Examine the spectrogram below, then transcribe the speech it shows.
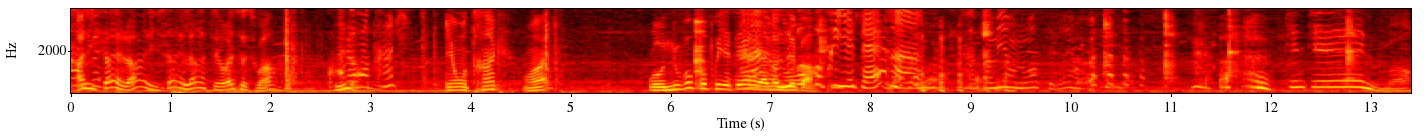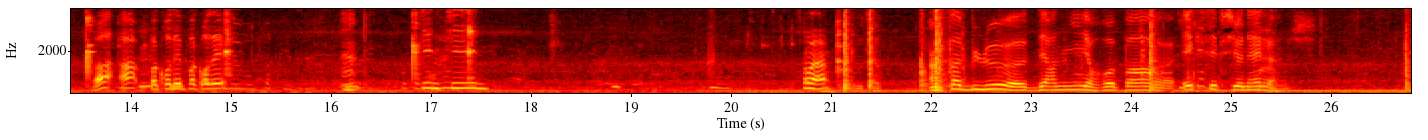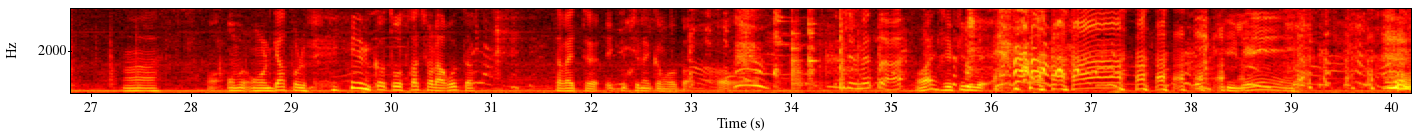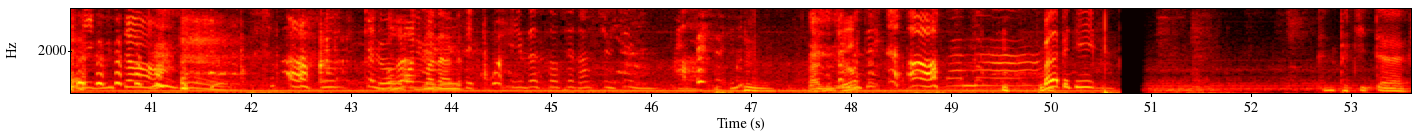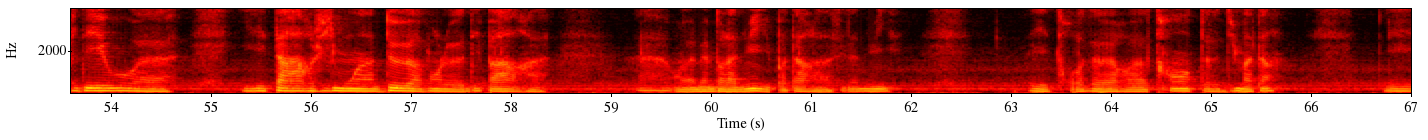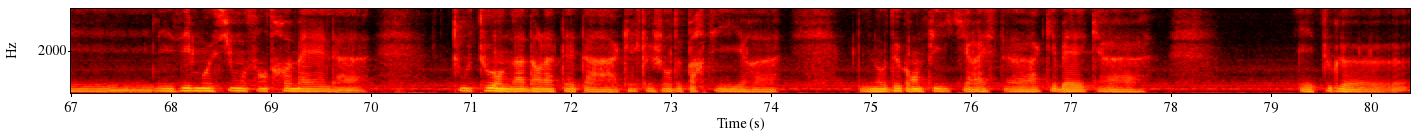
Alissa est là, Alissa est là, c'est vrai ce soir. Cool. Alors on trinque Et on trinque, ouais. Au nouveau propriétaire et à notre Nouveau départ. propriétaire. La famille en noir, c'est vrai. En fait. Ah ah, pas crodé, pas crodé. Chin chin Voilà. Un fabuleux euh, dernier repas euh, exceptionnel. Voilà. On, on le garde pour le film quand on sera sur la route. hein. Ça va être euh, exceptionnel comme repas. Oh. J'aimais ça, hein Ouais, j'ai filmé. Excellent Dégoûtant. Ah, quelle horreur. limonade. C'est quoi Il va se sentir insulté. Vas-y, tu veux Bon appétit Une petite euh, vidéo, euh, il est tard, J-2 avant le départ. Euh, on est même dans la nuit, pas tard c'est la nuit. Il est 3h30 du matin. Les, émotions s'entremêlent, tout tourne là dans la tête à quelques jours de partir. nos deux grandes filles qui restent à Québec. euh, et tout le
